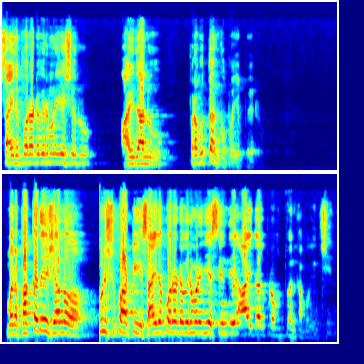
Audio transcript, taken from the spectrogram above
సాయుధ పోరాట విరమణ చేసారు ఆయుధాలు ప్రభుత్వానికి ఒప్పచెప్పారు మన పక్క దేశాల్లో కమ్యూనిస్ట్ పార్టీ సాయుధ పోరాట విరమణ చేసింది ఆయుధాలు ప్రభుత్వానికి అప్పగించింది.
